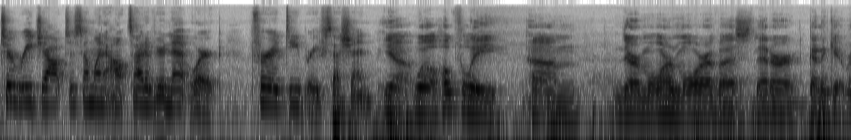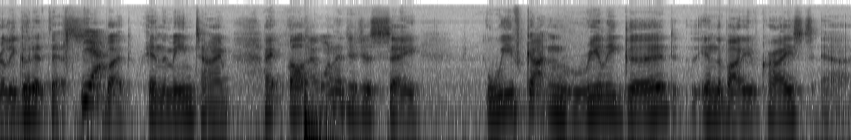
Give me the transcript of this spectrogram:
to reach out to someone outside of your network for a debrief session Yeah, well, hopefully, um, there are more and more of us that are going to get really good at this. Yeah. But in the meantime, I well, I wanted to just say, we've gotten really good in the body of Christ, uh,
